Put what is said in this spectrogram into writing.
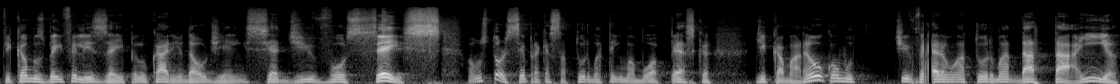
Ficamos bem felizes aí pelo carinho da audiência de vocês. Vamos torcer para que essa turma tenha uma boa pesca de camarão, como tiveram a turma da Tainha.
